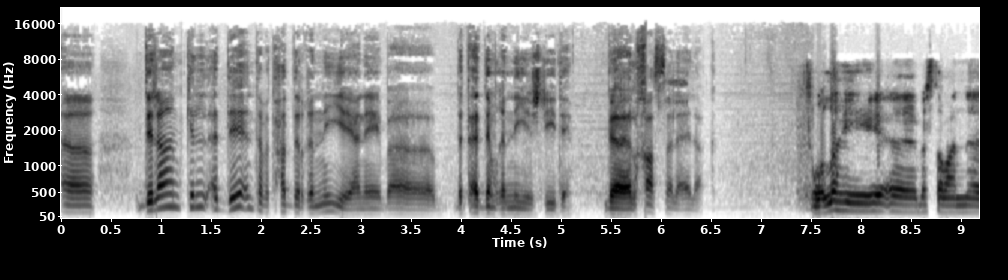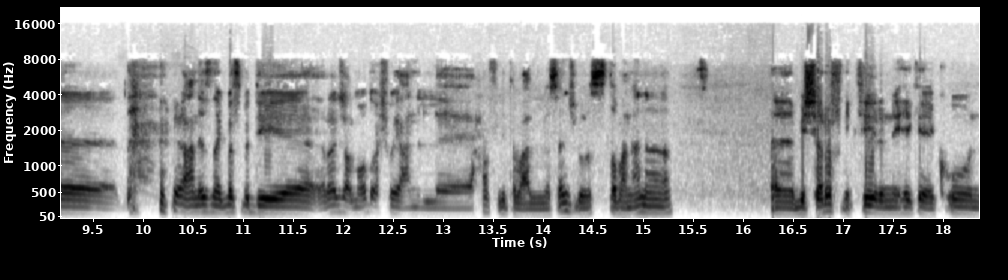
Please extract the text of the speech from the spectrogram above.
آه، ديلان كل قد إيه أنت بتحضر غنية؟ يعني بتقدم غنية جديدة بالخاصه لإلك. والله آه، بس طبعا آه، عن إذنك بس بدي راجع الموضوع شوي عن الحفلة تبع لوس أنجلوس. طبعا أنا بيشرفني كثير إني هيك اكون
